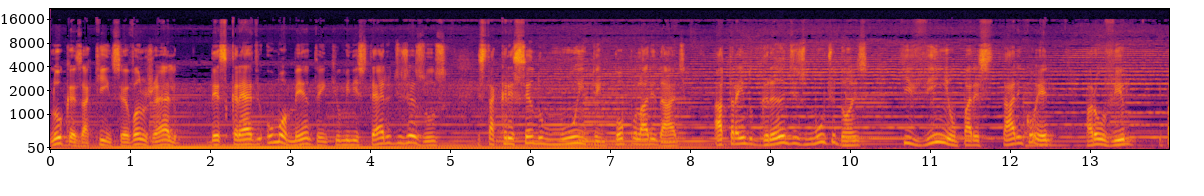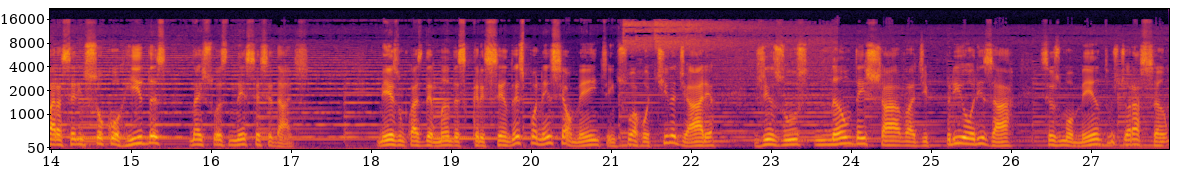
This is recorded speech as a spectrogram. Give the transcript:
Lucas, aqui em seu Evangelho, descreve o momento em que o ministério de Jesus está crescendo muito em popularidade, atraindo grandes multidões que vinham para estarem com ele, para ouvi-lo e para serem socorridas nas suas necessidades. Mesmo com as demandas crescendo exponencialmente em sua rotina diária, Jesus não deixava de priorizar seus momentos de oração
